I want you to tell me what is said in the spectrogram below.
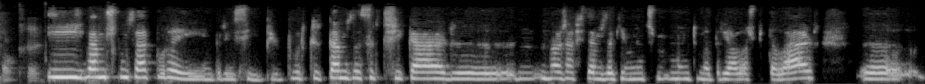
Okay. E vamos começar por aí, em princípio, porque estamos a certificar, eh, nós já fizemos aqui muito, muito material hospitalar uh,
